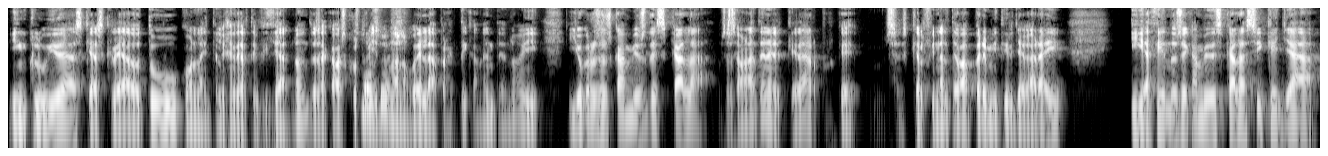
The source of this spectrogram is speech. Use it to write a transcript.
incluidas que has creado tú con la inteligencia artificial, ¿no? Entonces acabas construyendo una novela prácticamente, ¿no? Y, yo creo que esos cambios de escala se van a tener que dar porque es que al final te va a permitir llegar ahí y haciendo ese cambio de escala sí que ya,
